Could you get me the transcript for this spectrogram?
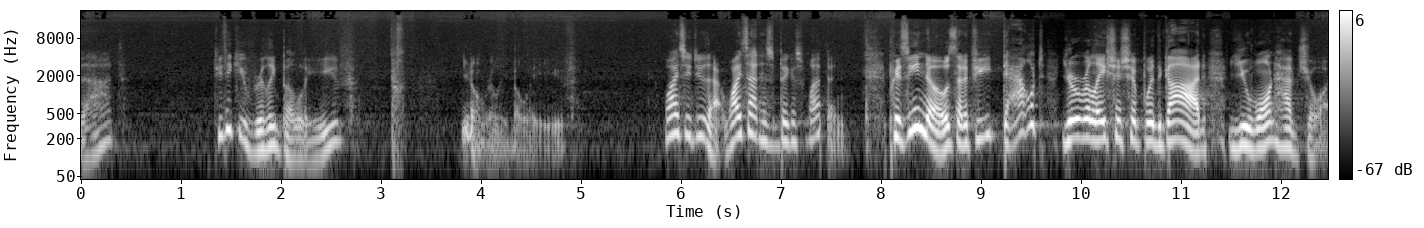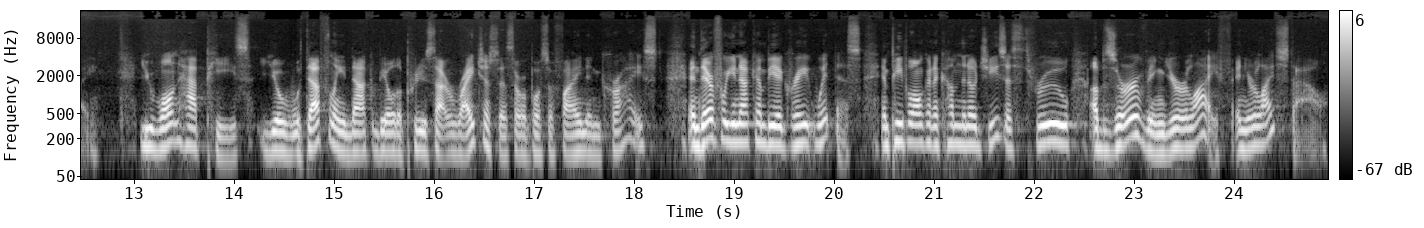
that. Do you think you really believe? you don't really believe. Why does he do that? Why is that his biggest weapon? Because he knows that if you doubt your relationship with God, you won't have joy. You won't have peace. You'll definitely not be able to produce that righteousness that we're supposed to find in Christ. And therefore, you're not going to be a great witness. And people aren't going to come to know Jesus through observing your life and your lifestyle.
